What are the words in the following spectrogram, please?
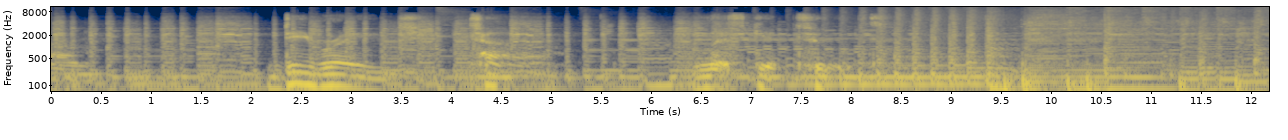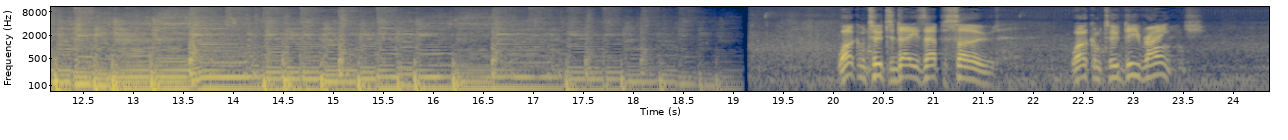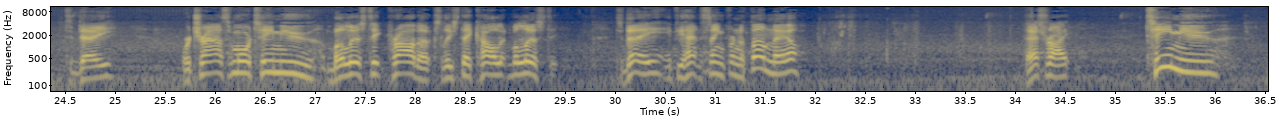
Welcome to today's episode. Welcome to D-Range. Today, we're trying some more Temu ballistic products, at least they call it ballistic. Today, if you hadn't seen from the thumbnail, that's right, Temu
